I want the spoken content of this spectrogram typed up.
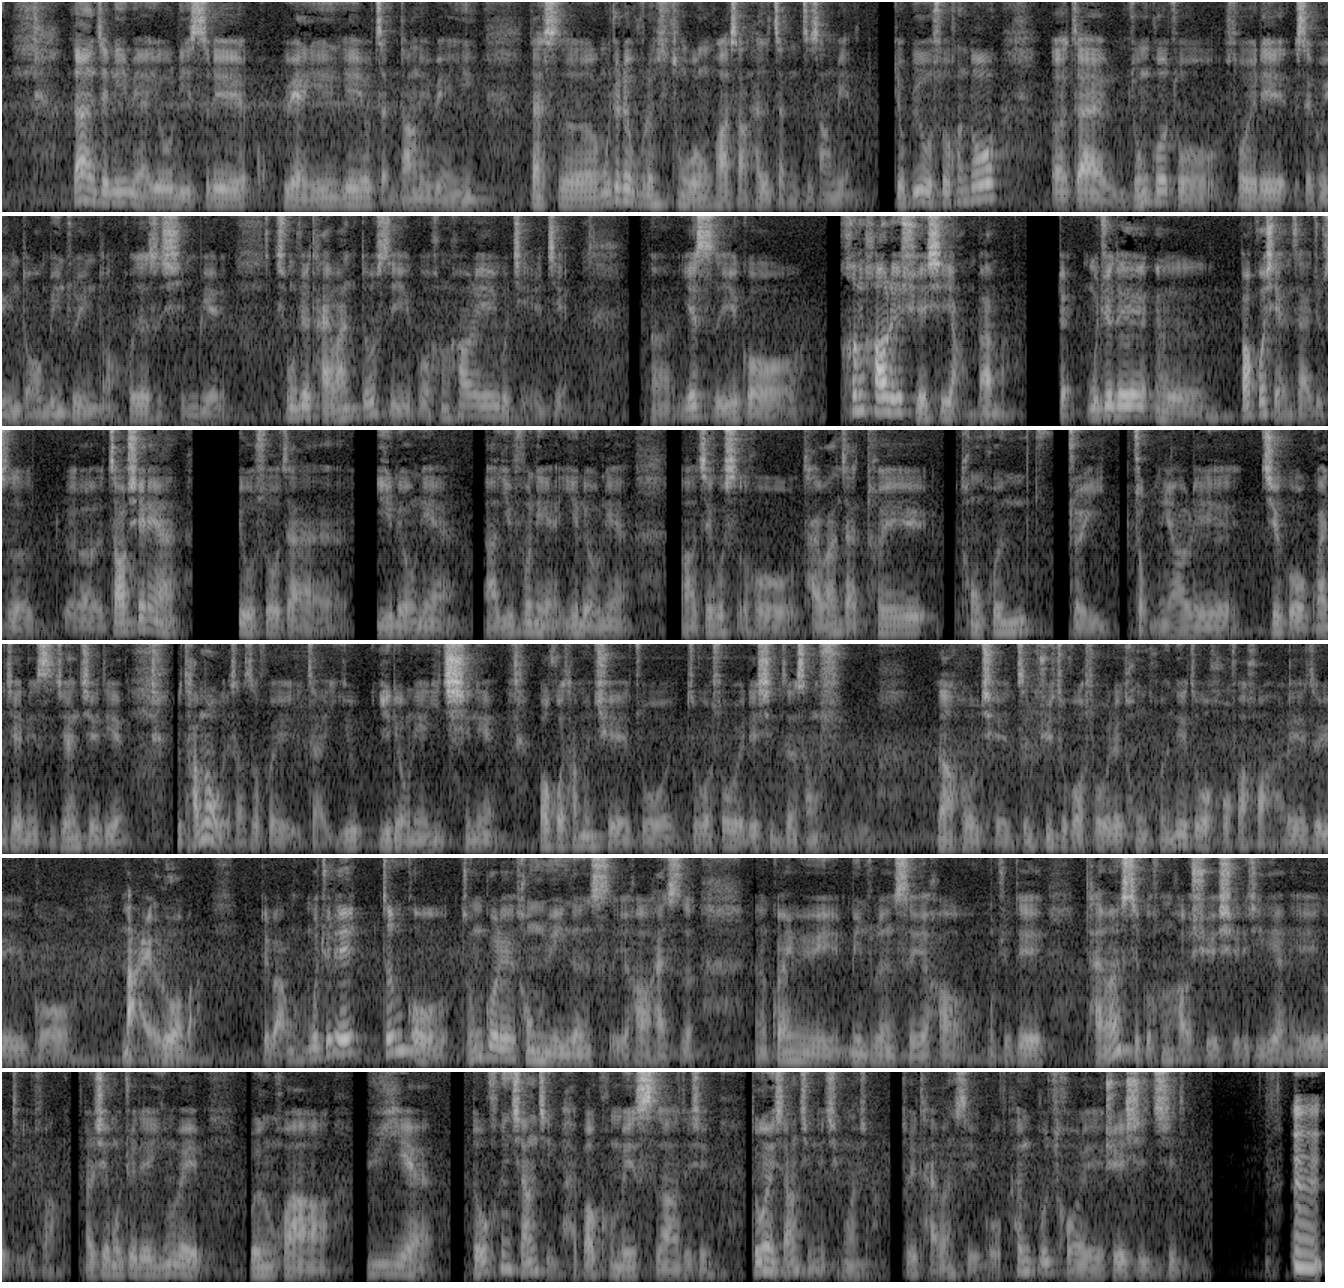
当然，这里面有历史的原因，也有正当的原因。但是，我觉得无论是从文化上还是政治上面，就比如说很多呃，在中国做所谓的社会运动、民主运动或者是性别的，其实我觉得台湾都是一个很好的一个借鉴，呃，也是一个很好的学习样板吧。对，我觉得呃，包括现在就是呃，早些年，比如说在一六年啊、一五年、一六年啊，这个时候台湾在推同婚最重要的几个关键的时间节点，就他们为啥子会在一一六年、一七年，包括他们去做这个所谓的行政上诉，然后去争取这个所谓的同婚的这个合法化的这一个脉络吧。对吧？我觉得整个中国的同运人士也好，还是嗯关于民主人士也好，我觉得台湾是一个很好学习的经验的一个地方。而且我觉得，因为文化、语言都很相近，还包括美食啊这些都很相近的情况下，所以台湾是一个很不错的学习基地。嗯。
